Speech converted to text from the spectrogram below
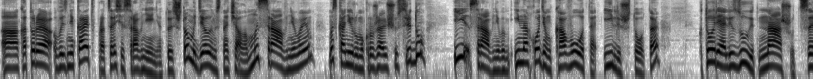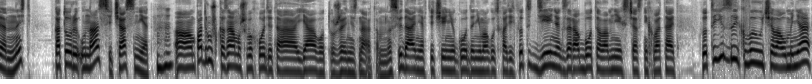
а, которое возникает в процессе сравнения. То есть что мы делаем сначала? Мы сравниваем, мы сканируем окружающую среду и сравниваем, и находим кого-то или что-то, кто реализует нашу ценность, которой у нас сейчас нет. А, Подружка замуж выходит, а я вот уже, не знаю, там, на свидание в течение года не могу сходить. Кто-то денег заработал, а мне их сейчас не хватает. Кто-то язык выучил, а у меня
